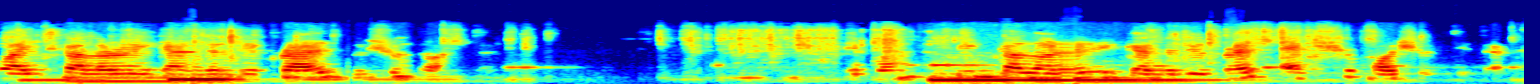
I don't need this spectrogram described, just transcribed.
হোয়াইট কালারের এই ক্যান্ডেলটির প্রাইস দুশো দশ টাকা। এবং পিঙ্ক কালারের এই ক্যান্ডেলটির প্রাইস একশো পঁয়ষট্টি টাকা।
